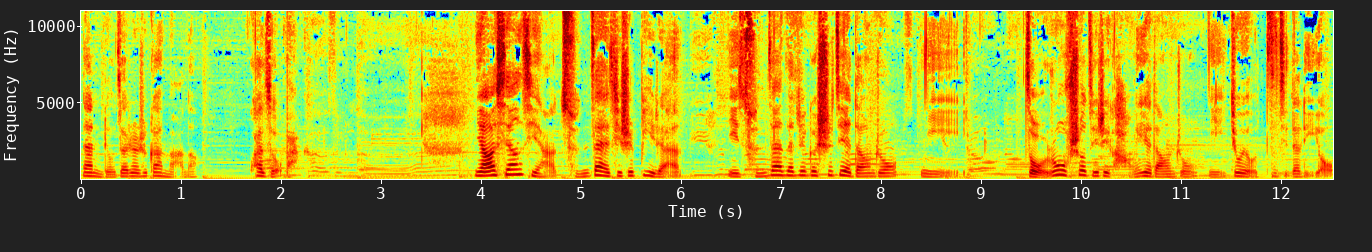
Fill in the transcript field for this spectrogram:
那你留在这是干嘛呢？快走吧！你要相信啊，存在即是必然。你存在在这个世界当中，你走入设计这个行业当中，你就有自己的理由，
